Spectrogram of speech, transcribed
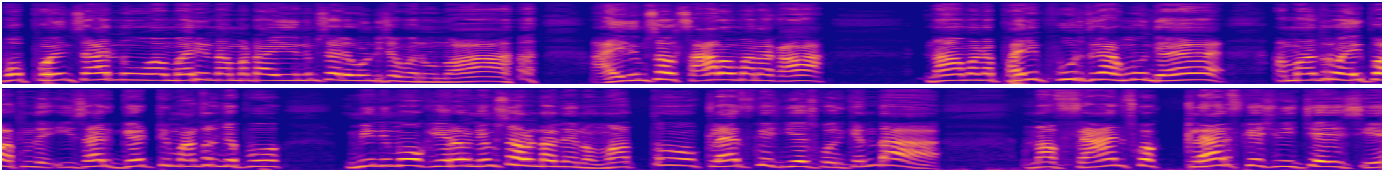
ఓ పోయినసారి నువ్వు మరి నమ్మట ఐదు నిమిషాలు ఉండిచావు నువ్వు ఐదు నిమిషాలు చాలా మనక నా మన పని పూర్తి కాకముందే ఆ మంత్రం అయిపోతుంది. ఈసారి గట్టి మంత్రం చెప్పు మినిమం ఒక ఇరవై నిమిషాలు ఉండాలి నేను. మొత్తం క్లారిఫికేషన్ చేసుకొని కింద నా ఫ్యాన్స్కి ఒక క్లారిఫికేషన్ ఇచ్చేసి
